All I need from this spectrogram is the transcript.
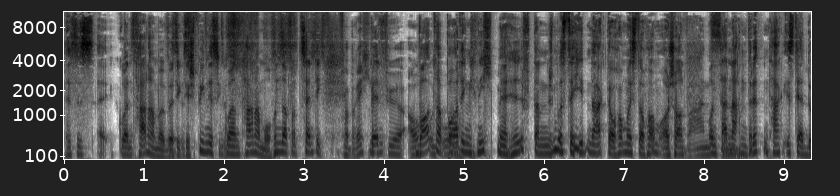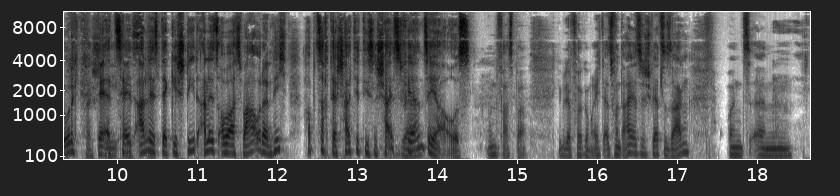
Das ist äh, Guantanamo würdig. Das ist- spielen das in das- Guantanamo, hundertprozentig. Verbrechen Wenn für Augen Waterboarding nicht mehr hilft, dann muss der jeden Tag der Homo ist der Homo ausschauen. Wahnsinn. Und dann nach dem dritten Tag ist der durch. Der erzählt es alles, der gesteht alles, ob er es war oder nicht. Hauptsache, der schaltet diesen scheiß Ja. Fernseher aus. Unfassbar. Ich gebe dir vollkommen recht. Also von daher ist es schwer zu sagen. Und ähm, ja,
